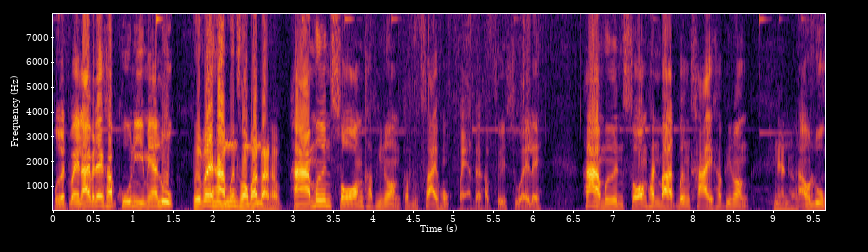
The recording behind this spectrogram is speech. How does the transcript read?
เปิดไว้ร้ายไปได้ครับคู่นี้แม่ลูก เปิดไว้ห้าหมื่นสองพันบาทครับหาหมื่นสองครับพี่น้องกับลูกไส้68นะครับสวยๆเลยห้าหมื่นสองพันบาทเบื้องท้ายครับพี่น้อง แม่นครับเอาลูก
